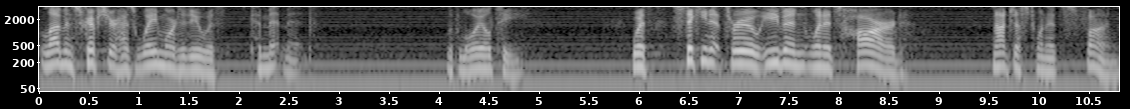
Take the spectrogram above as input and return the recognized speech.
Love in Scripture has way more to do with commitment, with loyalty, with sticking it through even when it's hard, not just when it's fun.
